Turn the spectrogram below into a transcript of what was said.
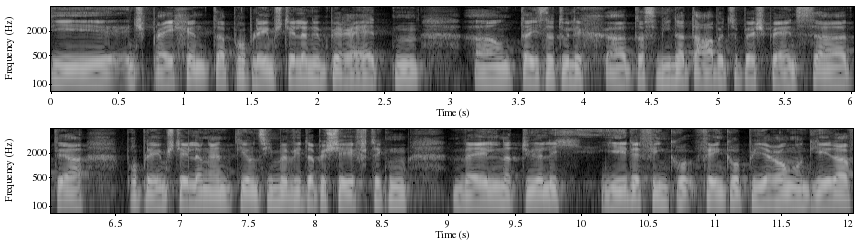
die entsprechend Problemstellungen bereiten. Äh, und da ist natürlich äh, das Wiener Derby zum Beispiel eins äh, der Problemstellungen, die uns immer wieder beschäftigen, weil natürlich jede Fangruppierung und jeder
